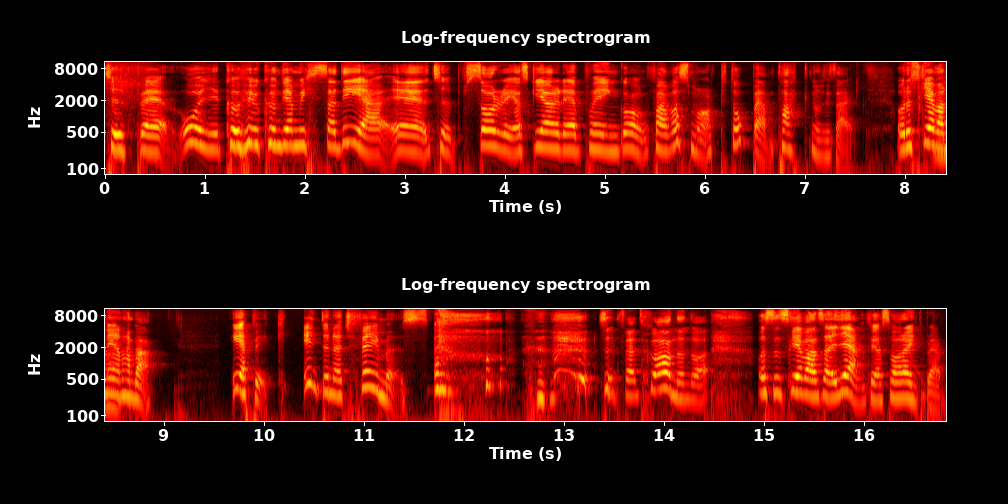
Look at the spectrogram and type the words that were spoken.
typ, eh, oj, hur kunde jag missa det? Eh, typ, sorry, jag ska göra det på en gång. Fan vad smart, toppen, tack. Någonting så här. Och då skrev han Ja. igen, han bara, epic, internet famous. typ fett skön ändå. Och så skrev han så igen, för jag svarar inte på det.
